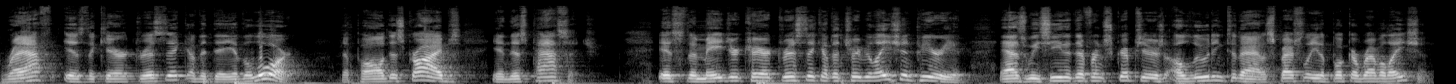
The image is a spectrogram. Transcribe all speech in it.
Wrath is the characteristic of the day of the Lord that Paul describes in this passage. It's the major characteristic of the tribulation period, as we see the different scriptures alluding to that, especially the book of Revelation.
